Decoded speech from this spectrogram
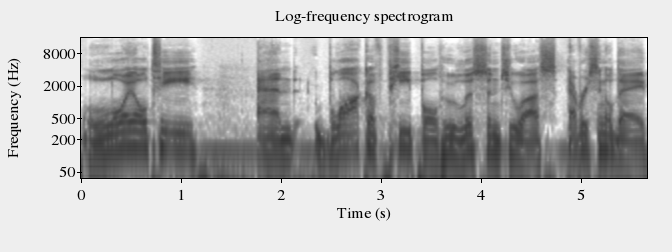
loyalty and block of people who listen to us every single day.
